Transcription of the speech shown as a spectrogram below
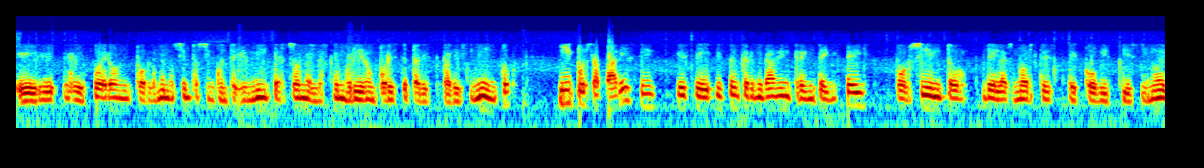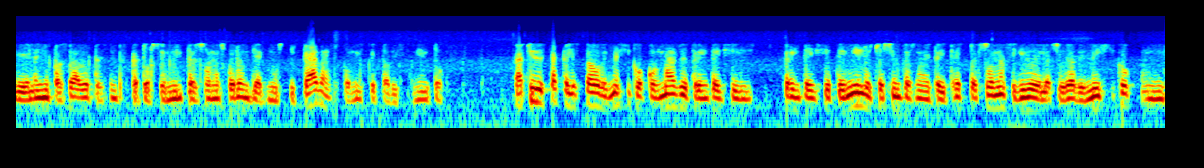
eh, fueron por lo menos 151.000 personas las que murieron por este padecimiento y pues aparece este, esta enfermedad en 36% de las muertes de COVID-19. El año pasado 314 mil personas fueron diagnosticadas con este padecimiento. Aquí destaca el Estado de México con más de 36 37.893 personas, seguido de la Ciudad de México con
